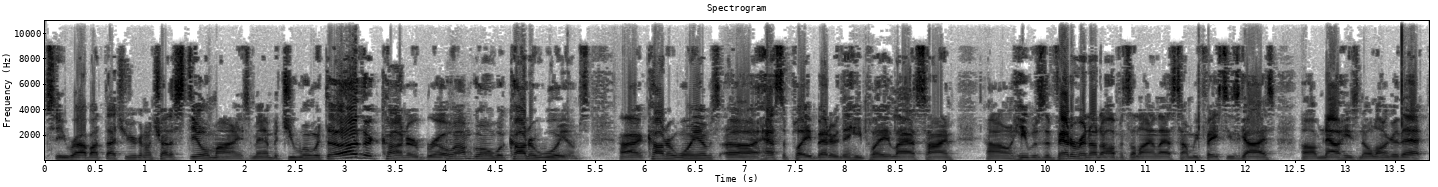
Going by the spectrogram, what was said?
See, Rob, I thought you were going to try to steal mines, man, but you went with the other Connor, bro. I'm going with Connor Williams. All right, Connor Williams uh, has to play better than he played last time. Uh, he was the veteran on the offensive line last time we faced these guys. Um, now he's no longer that.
